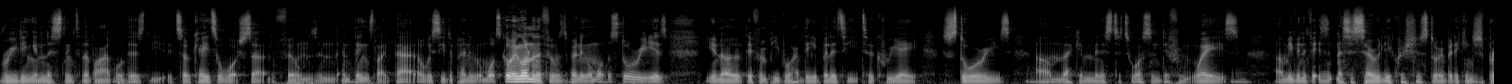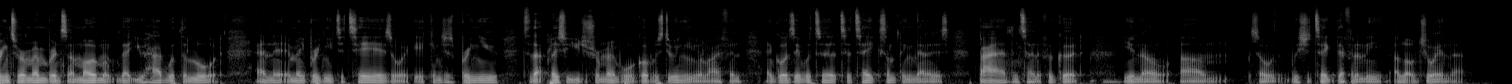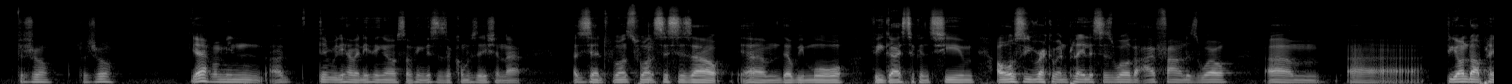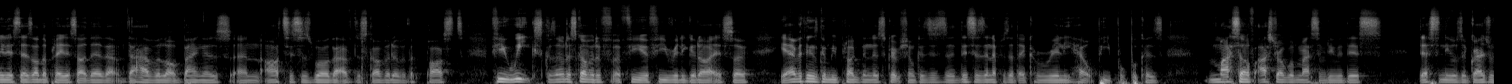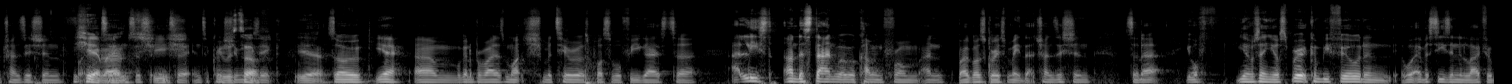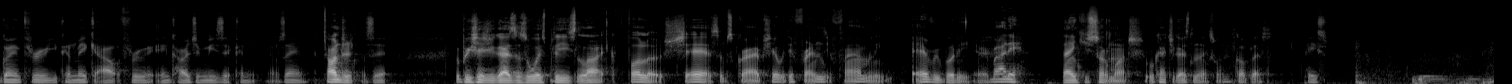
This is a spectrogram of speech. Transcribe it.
reading and listening to the Bible. There's the, it's okay to watch certain films and, and things like that. Obviously, depending on what's going on in the films, depending on what the story is, you know, different people have the ability to create stories um, that can minister to us in different ways. Um, even if it isn't necessarily a Christian story, but it can just bring to remembrance a moment that you had with the Lord, and it, it may bring you to tears, or it, it can just bring you to that place where you just remember what God was doing in your life, and and God's able to to take something that is bad and turn it for good. You know, um, so we should take definitely a lot of joy in that. For sure, for sure. Yeah, I mean, I didn't really have anything else. I think this is a conversation that, as you said, once once this is out, um, there'll be more for you guys to consume. I also recommend playlists as well that I've found as well. Um, uh, beyond our playlist, there's other playlists out there that, that have a lot of bangers and artists as well that I've discovered over the past few weeks because I've discovered a, few a few really good artists. So yeah, everything's gonna be plugged in the description because this is a, this is an episode that can really help people because myself I struggled massively with this. Destiny was a gradual transition Yeah, into, man. into, into, into Christian music. Yeah. So yeah, um, we're gonna provide as much material as possible for you guys to at least understand where we're coming from, and by God's grace, make that transition so that your you know what I'm saying your spirit can be filled, and whatever season in life you're going through, you can make it out through encouraging music, and you know what I'm saying 100. that's it. We appreciate you guys as always. Please like, follow, share, subscribe, share with your friends, your family, everybody. Everybody, Thank you so much. We'll catch you guys in the next one. God bless. peace.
